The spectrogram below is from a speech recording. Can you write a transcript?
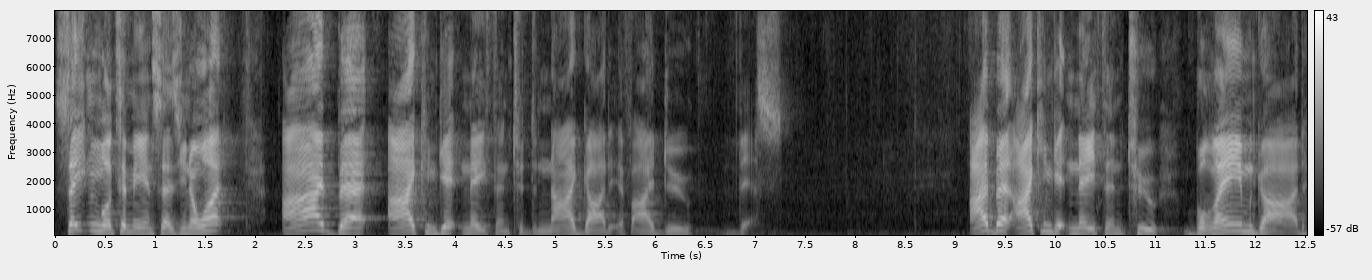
Satan looks at me and says, You know what? I bet I can get Nathan to deny God if I do this. I bet I can get Nathan to blame God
